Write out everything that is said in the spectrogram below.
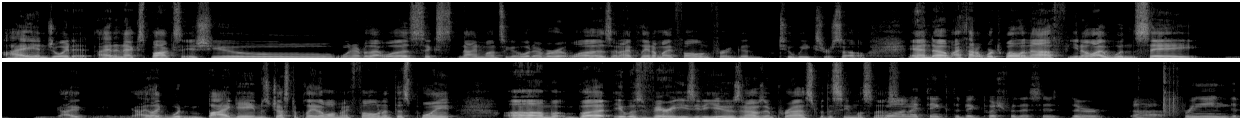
I enjoyed it. I had an Xbox issue whenever that was, six, nine months ago, whatever it was, and I played on my phone for a good two weeks or so. And um, I thought it worked well enough. You know, I wouldn't say I I like wouldn't buy games just to play them on my phone at this point. Um, but it was very easy to use, and I was impressed with the seamlessness. Well, and I think the big push for this is they're uh, bringing the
